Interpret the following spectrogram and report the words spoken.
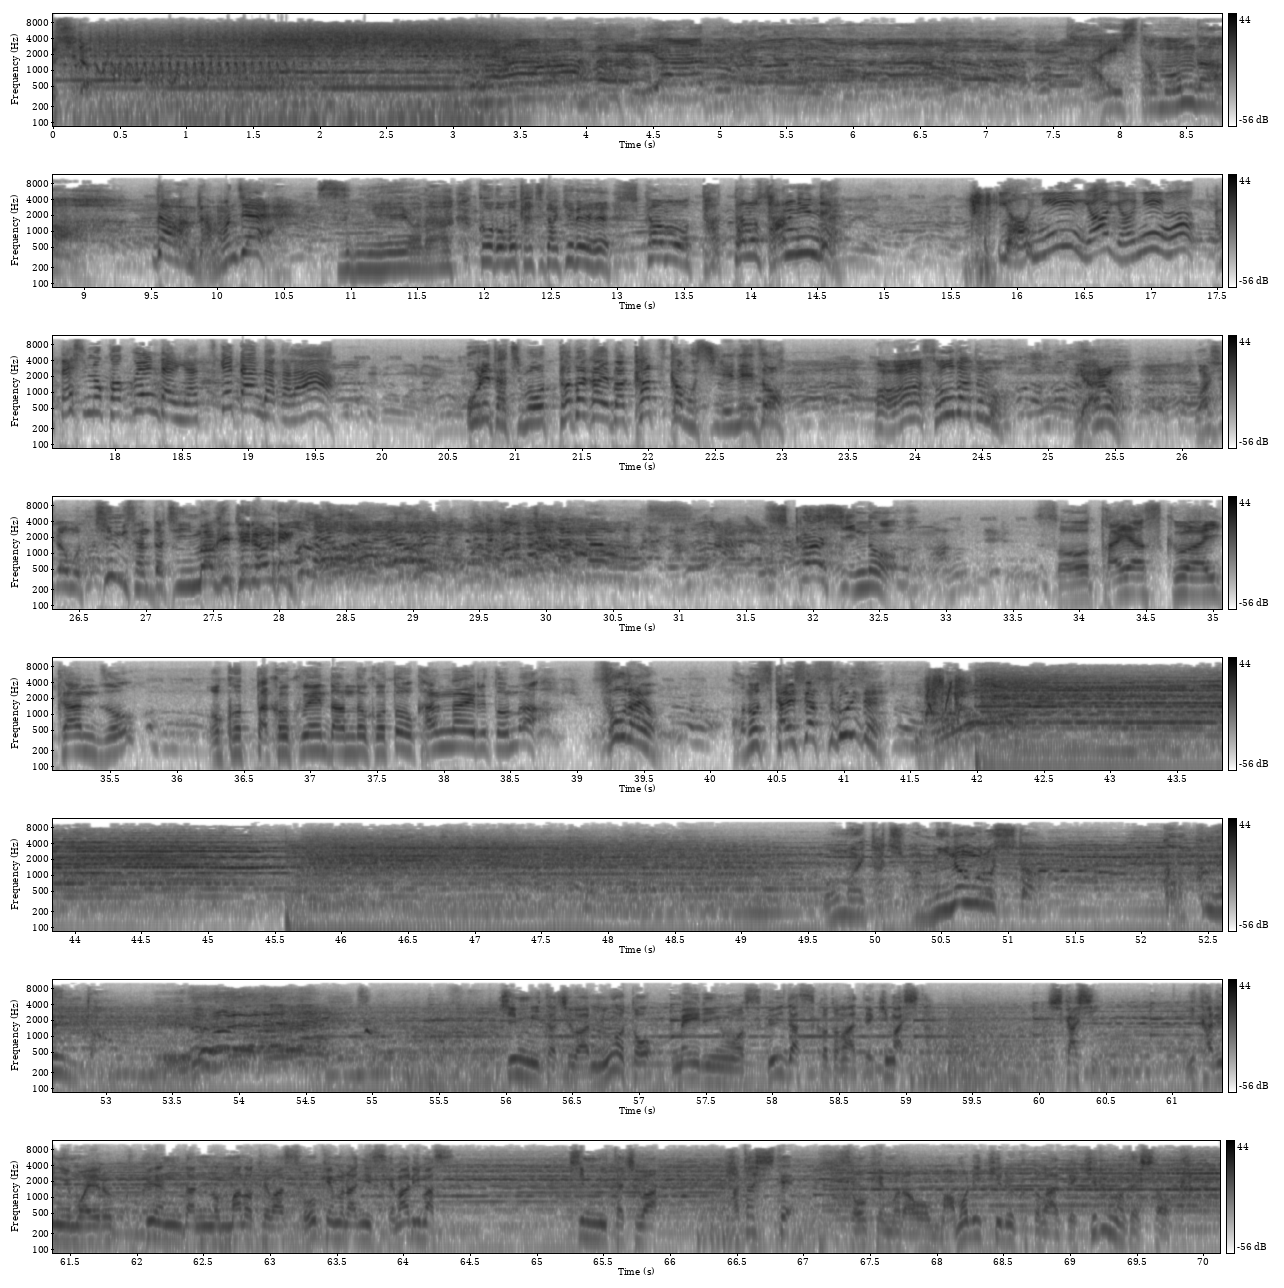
皆殺しだ。大大したもんだ。どんだもんじゃ。すげえよな。子供たちだけで。しかもたったの3人で。4人よ4人。私も黒煙団やっつけたんだから。俺たちも戦えば勝つかもしれねえぞ。ああそうだとも。やろう。わしらも珍味さんたちに負けてられん。しかしの。そうたやすくはいかんぞ。怒った黒煙団のことを考えるとな。そうだよ。この仕返しはすごいぜ。お前たちは皆殺しだ。黒煙団。珍味たちは見事メイリンを救い出すことができました。しかし怒りに燃える黒煙団の魔の手は宗家村に迫ります。珍味たちは果たして宗家村を守りきることができるのでしょうか。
